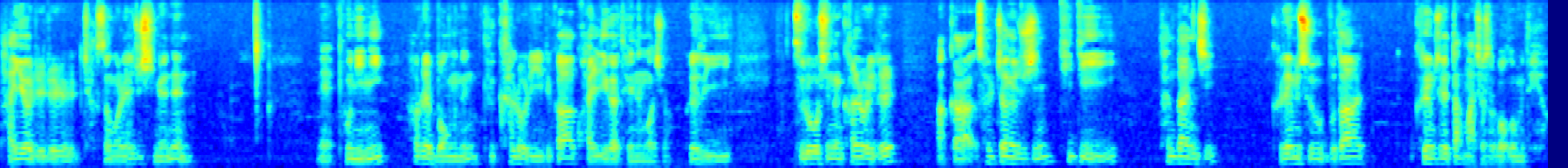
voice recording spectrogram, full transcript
다이어리를 작성을 해주시면은 네, 본인이 하루에 먹는 그 칼로리가 관리가 되는 거죠. 그래서 이 들어오시는 칼로리를 아까 설정해 주신 TDE 탄단지 그램수보다 그램수에 딱 맞춰서 먹으면 돼요.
